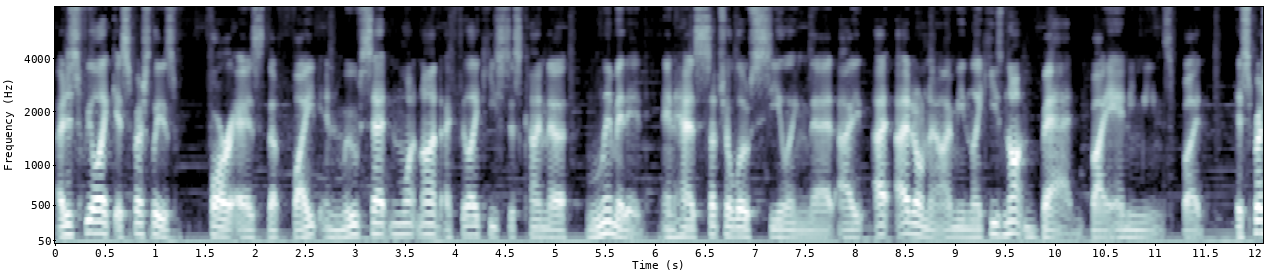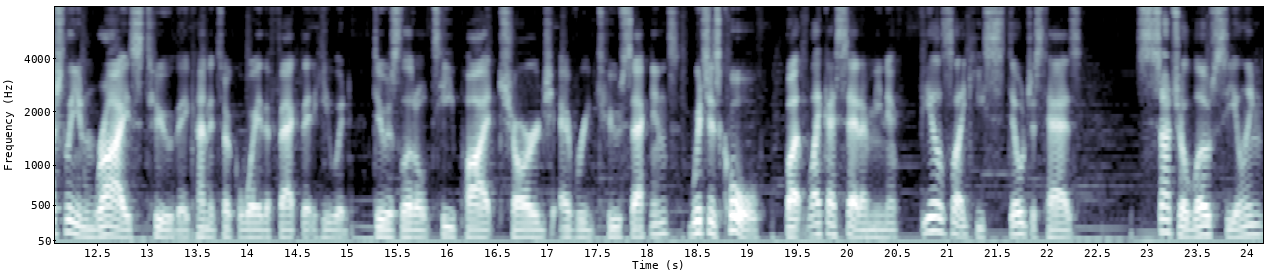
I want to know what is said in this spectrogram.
I just feel like especially as far as the fight and move set and whatnot, I feel like he's just kind of limited and has such a low ceiling that I, I I don't know. I mean, like he's not bad by any means, but especially in Rise too, they kind of took away the fact that he would do his little teapot charge every two seconds, which is cool. But like I said, I mean, it feels like he still just has such a low ceiling.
